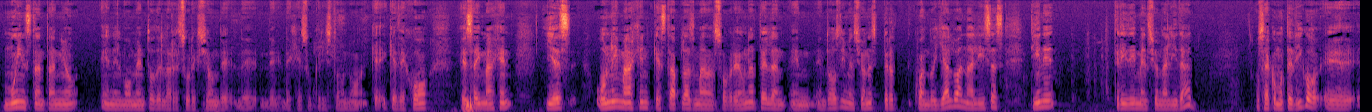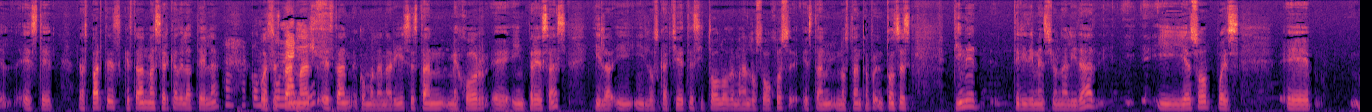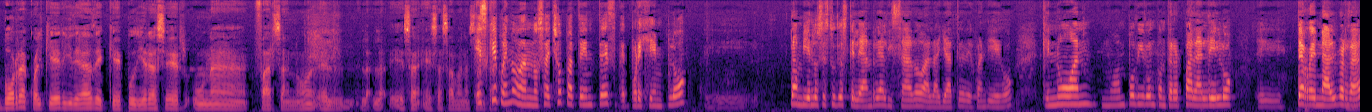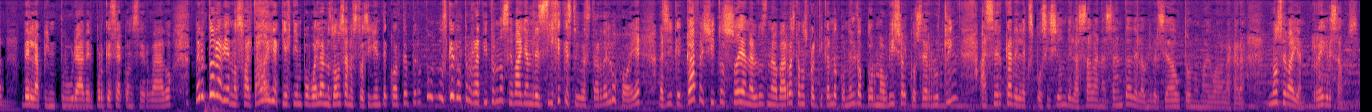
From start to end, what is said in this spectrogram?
muy instantáneo en el momento de la resurrección de, de, Jesucristo, ¿no? Que, dejó esa imagen y es una imagen que está plasmada sobre una tela en, en, dos dimensiones, pero cuando ya lo analizas tiene tridimensionalidad. O sea, como te digo, eh, este, las partes que estaban más cerca de la tela, Ajá, como pues están más, están como la nariz, están mejor eh, impresas y, la, y, y los cachetes y todo lo demás, los ojos eh, están, no están tan fuertes. Entonces, tiene tridimensionalidad y, y eso pues eh, borra cualquier idea de que pudiera ser una farsa, ¿no? El, la- la- esa, esa sábana Es que, bueno, nos ha hecho patentes, eh, por ejemplo, también los estudios que le han realizado al ayate de Juan Diego, que no han, no han podido encontrar paralelo eh, terrenal, ¿verdad? De la pintura, del por qué se ha conservado. Pero todavía nos falta, ay, aquí el tiempo vuela, nos vamos a nuestro siguiente corte, pero nos queda otro ratito, no se vayan, les dije que esto iba a estar de lujo, ¿eh? Así que cafecitos, soy Ana Luz Navarro, estamos practicando con el doctor Mauricio Alcocer Rutling acerca de la exposición de la sábana santa de la Universidad Autónoma de Guadalajara. No se vayan, regresamos.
